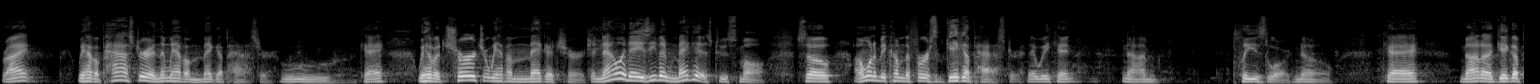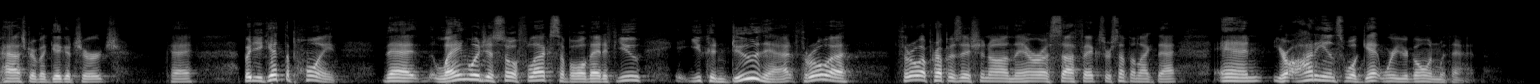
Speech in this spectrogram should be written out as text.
right? We have a pastor and then we have a mega pastor. Ooh, okay? We have a church or we have a mega church. And nowadays, even mega is too small. So, I want to become the first giga pastor that we can. No, I'm, please, Lord, no. Okay? Not a giga pastor of a giga church. Okay? But you get the point that language is so flexible that if you you can do that, throw a throw a preposition on there or a suffix or something like that, and your audience will get where you're going with that.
